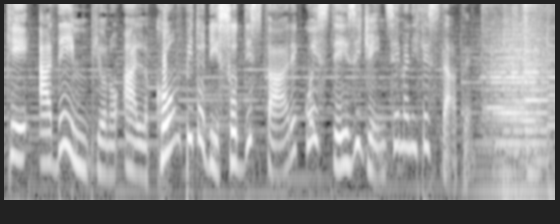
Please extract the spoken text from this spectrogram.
che adempiono al compito di soddisfare queste esigenze manifestate.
